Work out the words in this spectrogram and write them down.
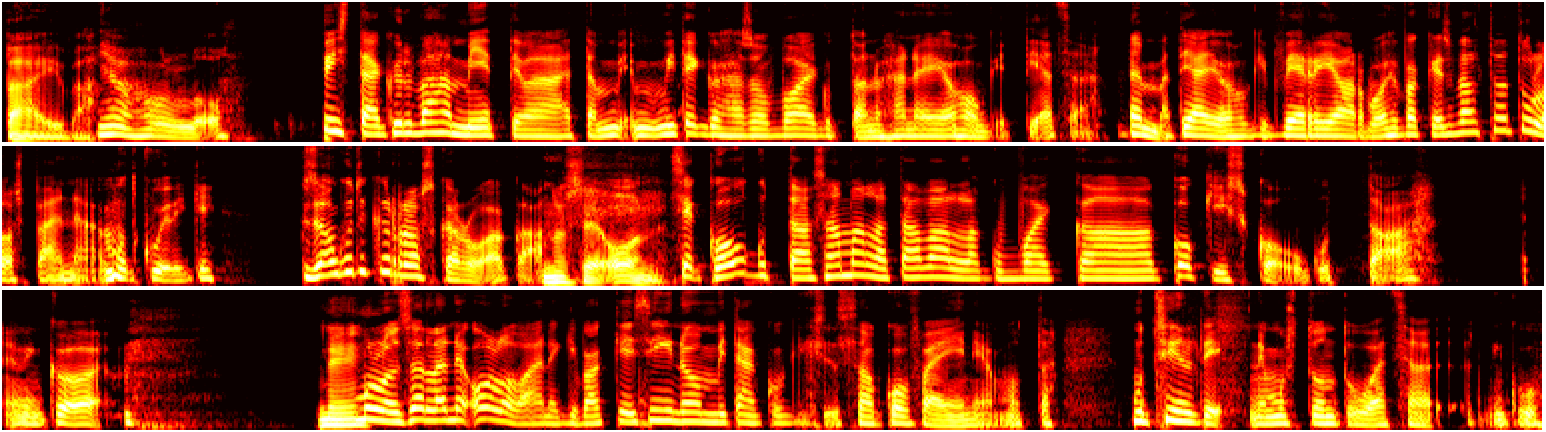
päivä. Ja hullu. pistää kyllä vähän miettimään, että mitenköhän se on vaikuttanut hänen johonkin, tiedätkö? En mä tiedä, johonkin veriarvoihin, vaikka ei se välttämättä ulospäin näy, mutta kuitenkin. Se on kuitenkin roskaruokaa. No se on. Se koukuttaa samalla tavalla kuin vaikka kokis koukuttaa. Niin kuin, Niin. mulla on sellainen olo ainakin, vaikka ei siinä ole mitään kokiksessa on kofeiinia, mutta, mutta silti niin musta tuntuu, että se niin kuin,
